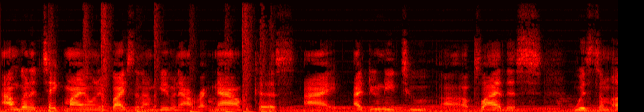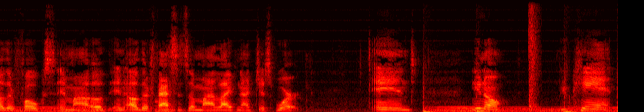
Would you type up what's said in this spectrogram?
I'm to take my own advice that I'm giving out right now because I I do need to uh, apply this with some other folks in my in other facets of my life, not just work. And you know, you can't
